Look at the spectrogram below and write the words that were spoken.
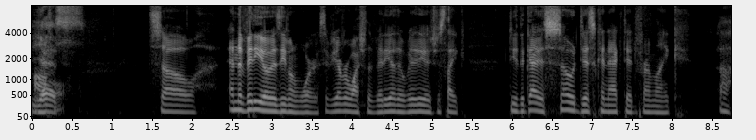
awful. Yes. So, and the video is even worse. If you ever watch the video, the video is just like, dude, the guy is so disconnected from like, ugh,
